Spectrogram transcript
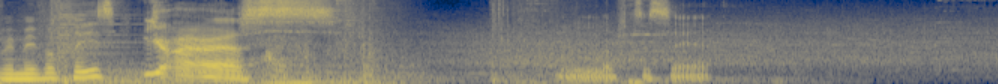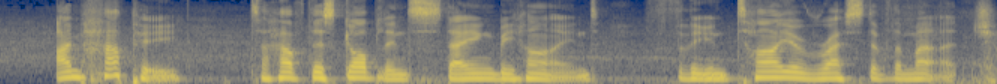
Removal, please. Yes! Love to see it. I'm happy to have this goblin staying behind for the entire rest of the match.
